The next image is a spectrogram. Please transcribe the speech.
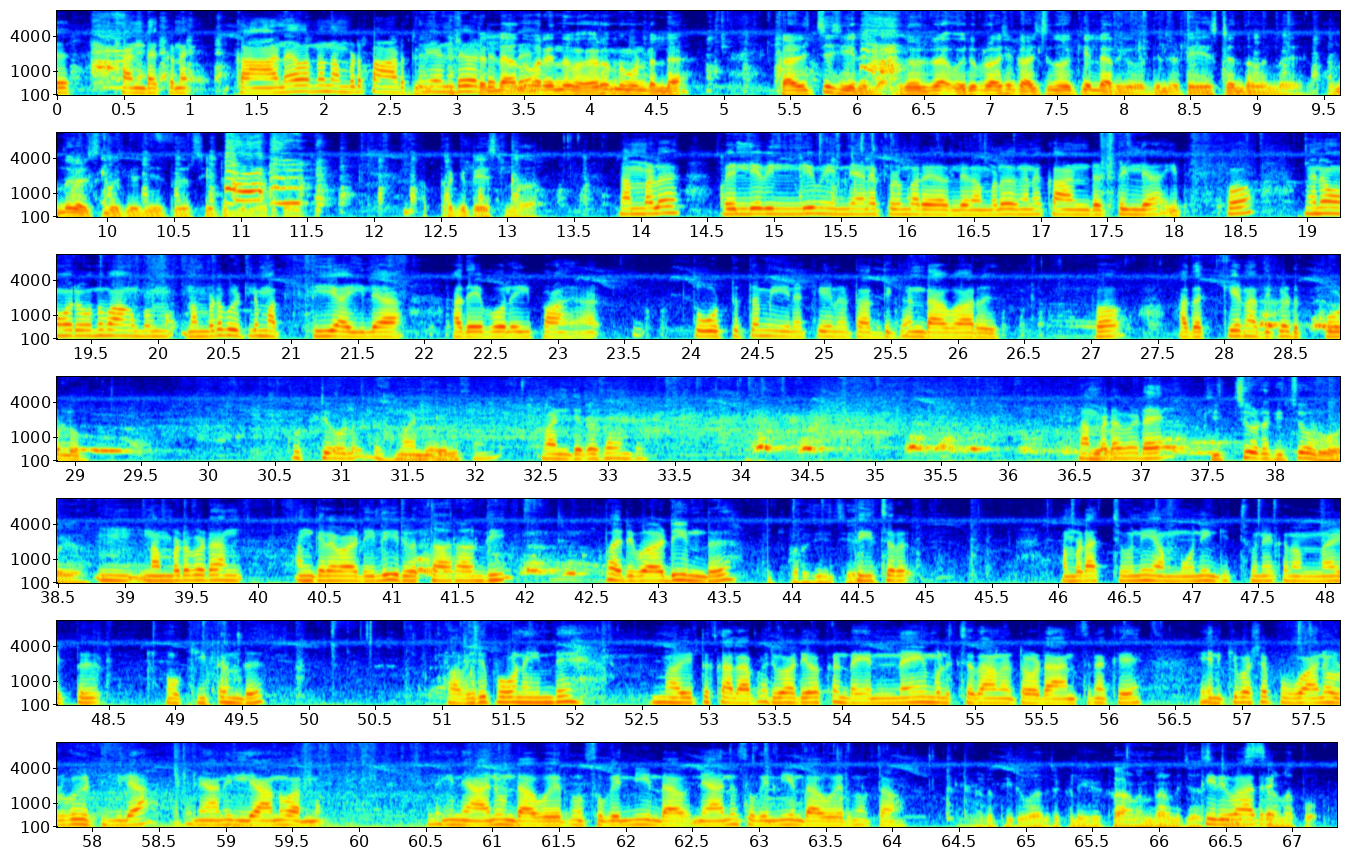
കണ്ടെക്കണേ. കാണുക പറഞ്ഞാൽ നമ്മുടെ പാടത്ത് ഞണ്ട് ഇഷ്ടമല്ല എന്ന് പറയുന്നത് വേറൊന്നും കൊണ്ടല്ല. കഴിച്ച് ശീലമില്ല ഇതിനൊരു ഒരു പ്രാവശ്യം കഴിച്ചു നോക്കിയല്ലേ അറിയോ. ഇതിന്റെ ടേസ്റ്റ് എന്താണെന്നുള്ളത് ഒന്ന് കഴിച്ചു നോക്കി കഴിഞ്ഞാൽ തീർച്ചയായിട്ടും കഴിക്കും. അത്രയ്ക്ക് ടേസ്റ്റ് ഉള്ളതാണ് നമ്മൾ വലിയ വലിയ മീൻ ഞാൻ എപ്പോഴും പറയാറില്ല നമ്മൾ അങ്ങനെ കണ്ടിട്ടില്ല. ഇപ്പോൾ ഇങ്ങനെ ഓരോന്ന് വാങ്ങുമ്പം നമ്മുടെ വീട്ടിൽ മത്തി അയില അതേപോലെ ഈ പാ തോട്ടത്തെ മീനൊക്കെയാണ് കേട്ടോ അധികം ഉണ്ടാവാറ്. അപ്പോൾ അതൊക്കെയാണ് അധികം എടുക്കുള്ളൂ. കുട്ടികൾ വണ്ടിയുടെ സൗണ്ട് വണ്ടിയുടെ സൗണ്ട്. നമ്മുടെ ഇവിടെ കിച്ചു ഇവിടെ പോയോ? നമ്മുടെ ഇവിടെ അങ്കനവാടിയിൽ ഇരുപത്തി ആറാം തീയതി പരിപാടി ഉണ്ട്. ടീച്ചർ നമ്മുടെ അച്ചൂനെയും അമ്മൂനെയും കിച്ചൂനെയൊക്കെ നന്നായിട്ട് നോക്കിയിട്ടുണ്ട്. അവർ പോണതിന്റെ ആയിട്ട് കലാപരിപാടികളൊക്കെ ഉണ്ട്. എന്നെയും വിളിച്ചതാണ് കേട്ടോ ഡാൻസിനൊക്കെ. എനിക്ക് പക്ഷെ പോകാൻ ഒഴിവ് കിട്ടിയില്ല. അപ്പം ഞാനില്ല എന്ന് പറഞ്ഞു. അല്ലെങ്കിൽ ഞാനും ഉണ്ടാവുമായിരുന്നു. സുകന്യ ഉണ്ടാവും ഞാനും സുകന്യ ഉണ്ടാവുമായിരുന്നു കേട്ടോ. തിരുവാതിരക്കളിയൊക്കെ കാണണ്ടാണ് തിരുവാതിര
